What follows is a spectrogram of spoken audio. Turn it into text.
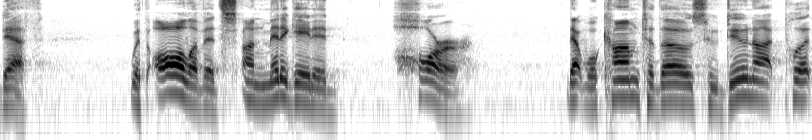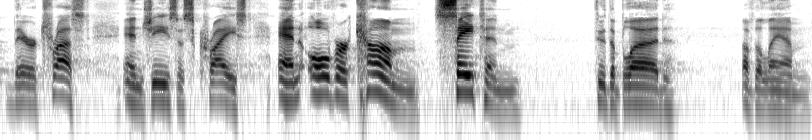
death with all of its unmitigated horror that will come to those who do not put their trust in Jesus Christ and overcome Satan through the blood of the Lamb,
